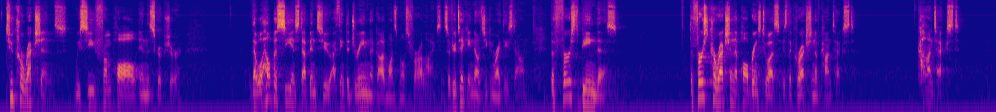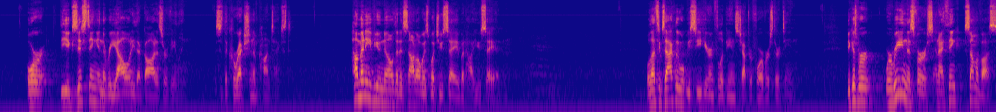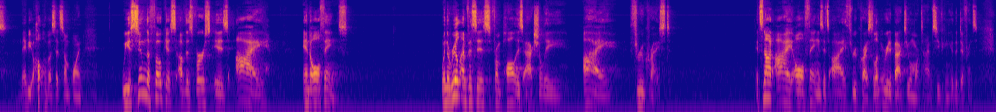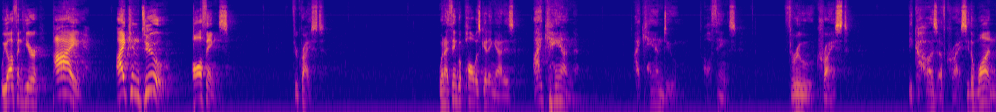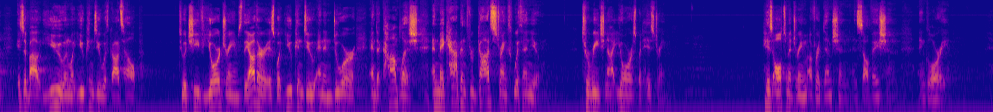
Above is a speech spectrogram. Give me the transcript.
Two corrections we see from Paul in the scripture that will help us see and step into, I think, the dream that God wants most for our lives. And so if you're taking notes, you can write these down. The first being this the first correction that Paul brings to us is the correction of context. Context. Or the existing in the reality that God is revealing. This is the correction of context. How many of you know that it's not always what you say, but how you say it? Well, that's exactly what we see here in Philippians chapter 4, verse 13. Because we're, we're reading this verse, and I think some of us, maybe all of us at some point, we assume the focus of this verse is I and all things. When the real emphasis from Paul is actually I through Christ. It's not I, all things, it's I through Christ. So let me read it back to you one more time, see if you can hear the difference. We often hear, I, I can do all things through Christ. When I think what Paul was getting at is, I can, I can do all things through Christ because of Christ. See, the one is about you and what you can do with God's help to achieve your dreams. The other is what you can do and endure and accomplish and make happen through God's strength within you to reach not yours, but His dream. His ultimate dream of redemption and salvation and glory.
